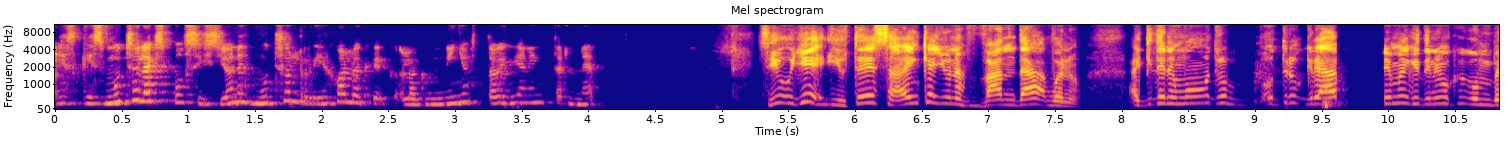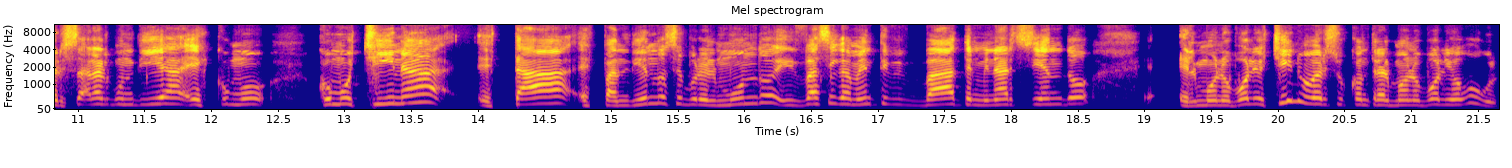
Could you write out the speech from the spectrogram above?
es que es mucho la exposición, es mucho el riesgo lo que, lo que un niño está hoy día en Internet. Sí, oye, y ustedes saben que hay unas bandas, bueno, aquí tenemos otro, otro grave problema que tenemos que conversar algún día, es como, como China está expandiéndose por el mundo y básicamente va a terminar siendo el monopolio chino versus contra el monopolio Google.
